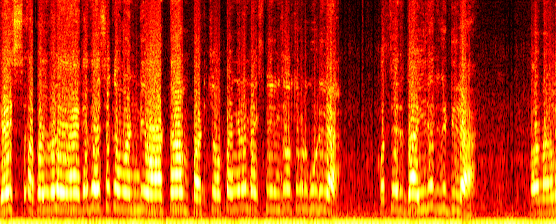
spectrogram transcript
ഗൈസ് അപ്പൊ ഇവിടെ ഏകദേശമൊക്കെ വണ്ടി ഓട്ടാൻ പഠിച്ചു അപ്പൊ എങ്ങനെയുണ്ട് എക്സ്പീരിയൻസ് കുറച്ചും കൂടി കൂടില്ല കുറച്ചൊരു ധൈര്യം കിട്ടില്ല അതുകൊണ്ട് ഞങ്ങൾ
